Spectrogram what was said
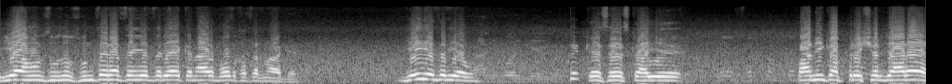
ये हम सुन, सुन, सुनते रहते हैं ये दरिया कनार बहुत खतरनाक है। यही है दरिया वो। हाँ कैसे इसका ये पानी का प्रेशर जा रहा है?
